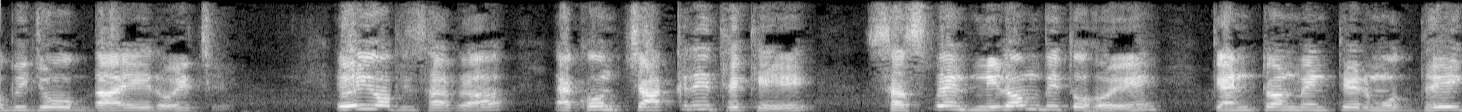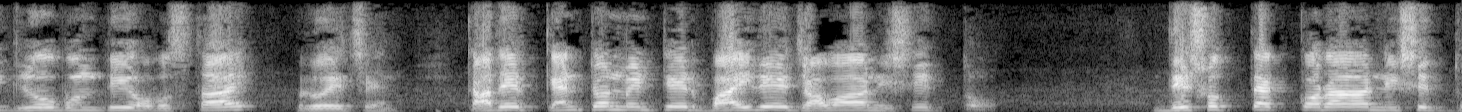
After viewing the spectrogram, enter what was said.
অভিযোগ দায়ের হয়েছে। এই অফিসাররা এখন চাকরি থেকে সাসপেন্ড, নিলম্বিত হয়ে ক্যান্টনমেন্টের মধ্যেই গৃহবন্দী অবস্থায় রয়েছেন। তাদের ক্যান্টনমেন্টের বাইরে যাওয়া নিষিদ্ধ। দেশত্যাগ করা নিষিদ্ধ।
